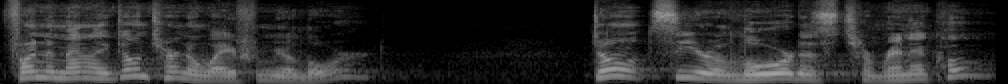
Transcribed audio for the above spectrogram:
Fundamentally, don't turn away from your Lord. Don't see your Lord as tyrannical.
